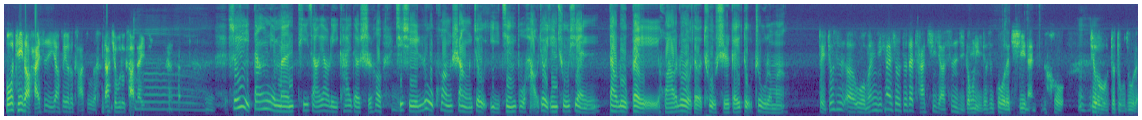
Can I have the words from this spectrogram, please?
不过提早还是一样，最后都卡住了，大家全部都卡在一起。所以，当你们提早要离开的时候，其实路况上就已经不好，就已经出现道路被滑落的土石给堵住了吗？对，就是呃，我们离开的时候就在查七甲四十几公里，就是过了七南之后，就就堵住了。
